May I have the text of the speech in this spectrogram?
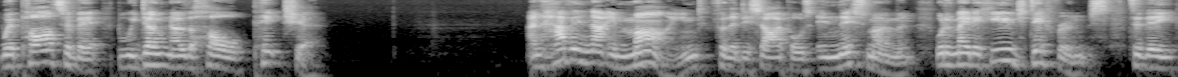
We're part of it, but we don't know the whole picture. And having that in mind for the disciples in this moment would have made a huge difference to the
